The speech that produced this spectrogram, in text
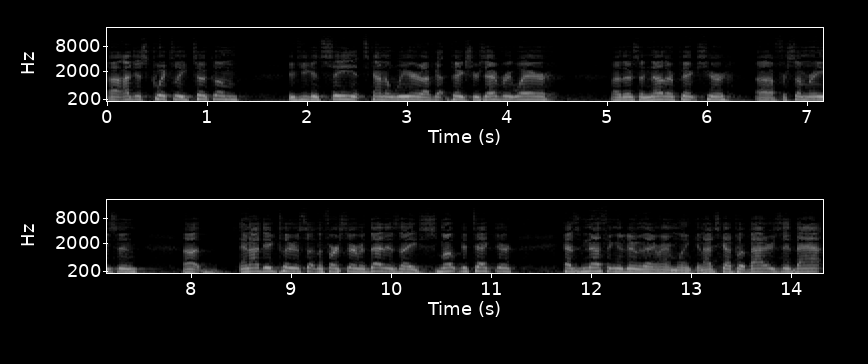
Uh, I just quickly took them. If you can see, it's kind of weird. I've got pictures everywhere. Uh, there's another picture uh, for some reason, uh, and I did clear this up in the first service. That is a smoke detector. Has nothing to do with Abraham Lincoln. I just got to put batteries in that.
